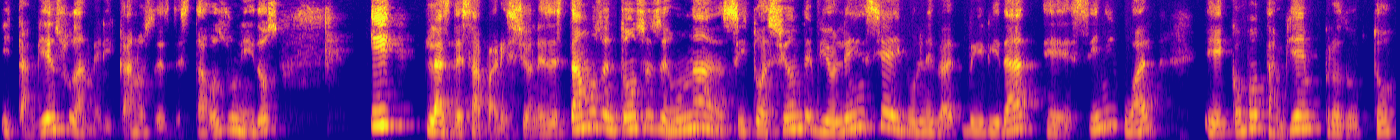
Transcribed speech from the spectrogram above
y también sudamericanos desde Estados Unidos, y las desapariciones. Estamos entonces en una situación de violencia y vulnerabilidad eh, sin igual, eh, como también producto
